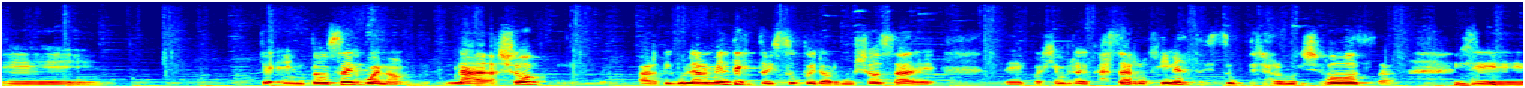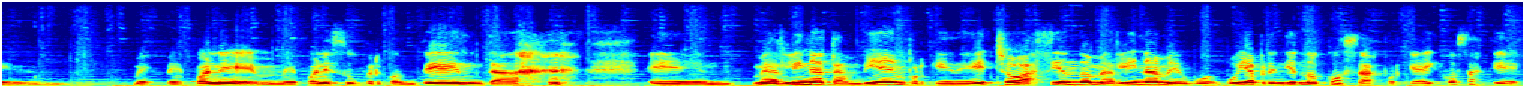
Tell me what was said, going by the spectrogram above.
Eh, entonces, bueno, nada, yo particularmente estoy súper orgullosa de, por ejemplo, de Casa Rufina estoy súper orgullosa. Eh, me, pone, me pone súper contenta. Eh, Merlina también, porque de hecho haciendo Merlina me voy aprendiendo cosas, porque hay cosas que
